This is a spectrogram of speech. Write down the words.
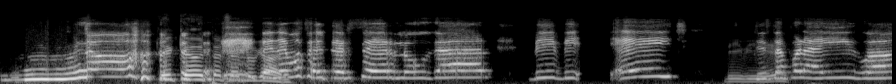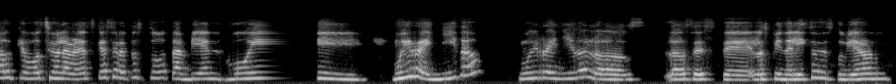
No. ¿Quién quedó en tercer lugar? Tenemos el tercer lugar, BBH. Sí está por ahí, wow, qué emoción. La verdad es que hace rato estuvo también muy, muy reñido, muy reñido. Los, los, este, los finalistas estuvieron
